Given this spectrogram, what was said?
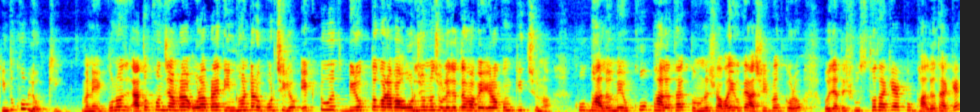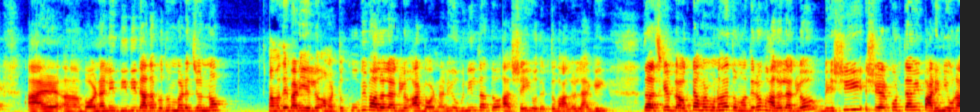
কিন্তু খুব লক্ষ্মী। মানে কোনো এতক্ষণ যে আমরা, ওরা প্রায় তিন ঘণ্টার ওপর ছিল একটু বিরক্ত করা বা ওর জন্য চলে যেতে হবে এরকম কিচ্ছু না। খুব ভালো মেয়ে ও খুব ভালো থাক তোমরা সবাই ওকে আশীর্বাদ করো ও যাতে সুস্থ থাকে আর খুব ভালো থাকে। আর বর্ণালীর দিদি দাদা প্রথমবারের জন্য আমাদের বাড়ি এলো আমার তো খুবই ভালো লাগল। আর বর্ণালী অভিনীল দা তো আসেই ওদের তো ভালো লাগেই। তো আজকের ব্লগটা আমার মনে হয় তোমাদেরও ভালো লাগল। বেশি শেয়ার করতে আমি পারিনি ওরা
